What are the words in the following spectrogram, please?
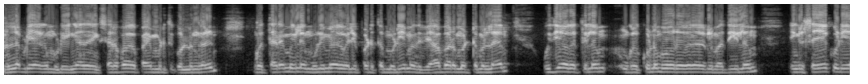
நல்லபடியாக முடியுங்க. அதை இன்னைக்கு சிறப்பாக பயன்படுத்திக் கொள்ளுங்கள். உங்கள் திறமைகளை முழுமையாக வெளிப்படுத்த முடியும். அது வியாபாரம் மட்டுமல்ல உத்தியோகத்திலும் உங்கள் குடும்ப உறவினர்கள் மத்தியிலும் நீங்கள் செய்யக்கூடிய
